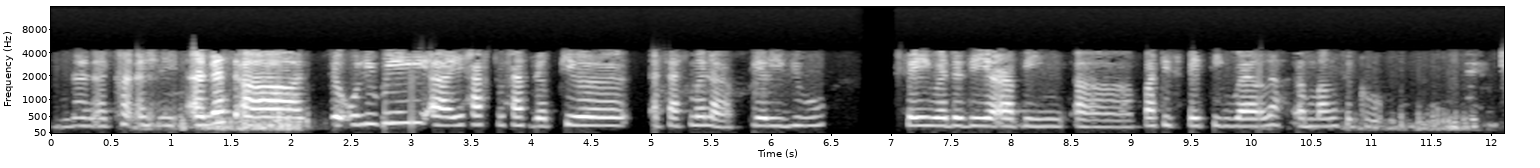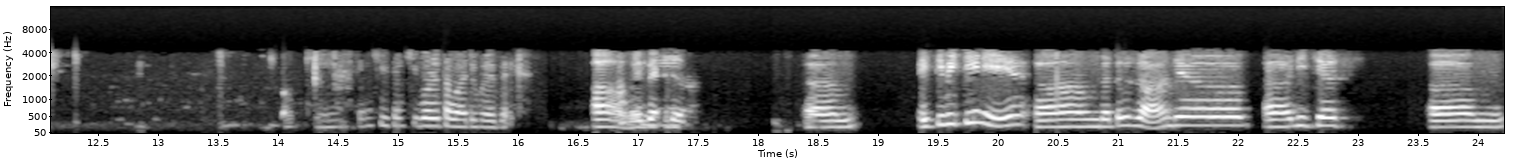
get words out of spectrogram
then I can't actually unless uh the only way I have to have the peer assessment lah peer review saying whether they are being uh participating well lah amongst the group okay thank you thank you baru tahu ada WebEx Ah. WebEx ada. Um, aktiviti ni, um, Dr. Uzza, dia, uh, dia just, um,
